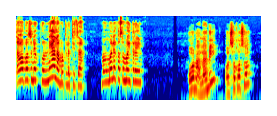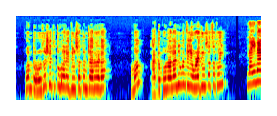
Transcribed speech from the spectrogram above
तेव्हापासून एक फोन नाही आला म्हटलं तिचा. मग मला कसं माहीत राहील? फोन आला नाही? असं कसं? फोन तर रोजच येतो तुम्हाला दिवसातून चार वेळा. मग? आता फोन आला नाही म्हणते एवढ्या दिवसाचा होईल? नाही ना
